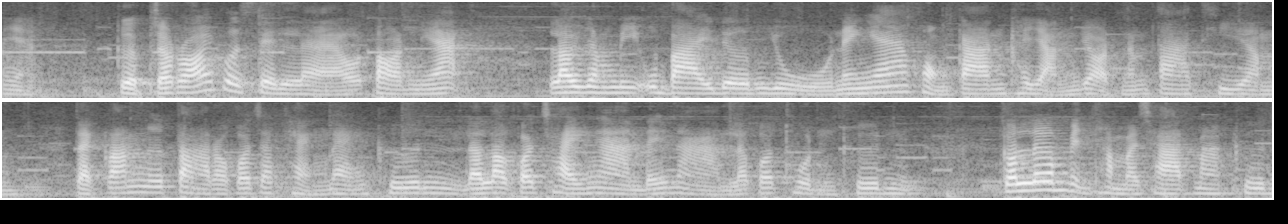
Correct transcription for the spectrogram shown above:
เนี่ยเกือบจะร้อยเปอร์เซ็นต์แล้ว ตอนนี้เรายังมีอุบายเดิมอยู่ในแง่ของการขยันหยอดน้ำตาเทียม แต่กล้ามเนื้อตาเราก็จะแข็งแรงขึ้น แล้วเราก็ใช้งานได้นานแล้วก็ทนขึ้น ก็เริ่มเป็นธรรมชาติมากขึ้น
